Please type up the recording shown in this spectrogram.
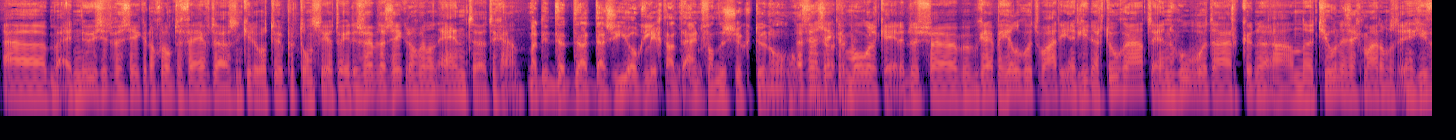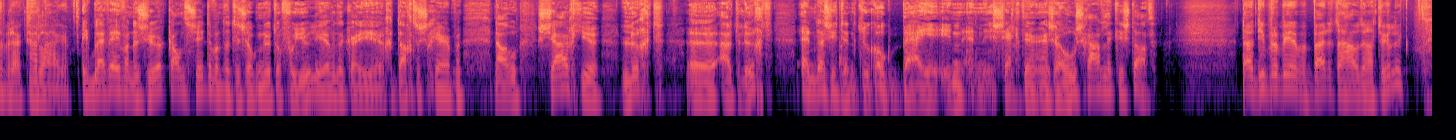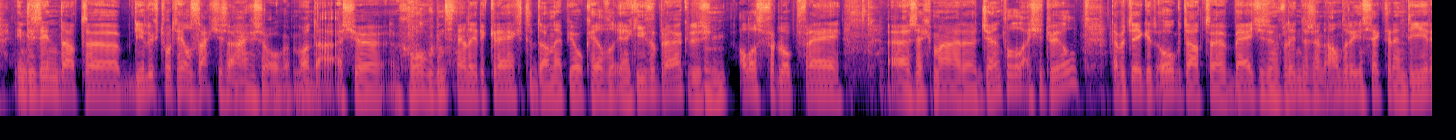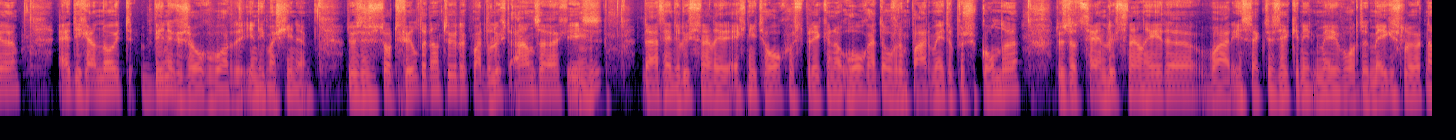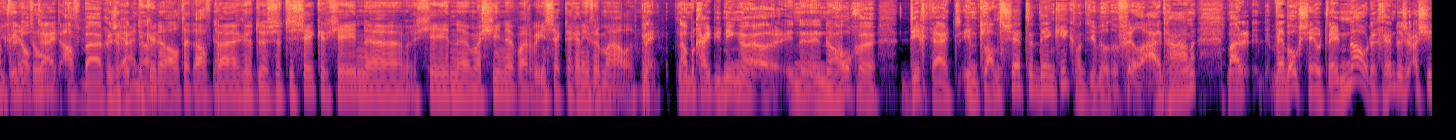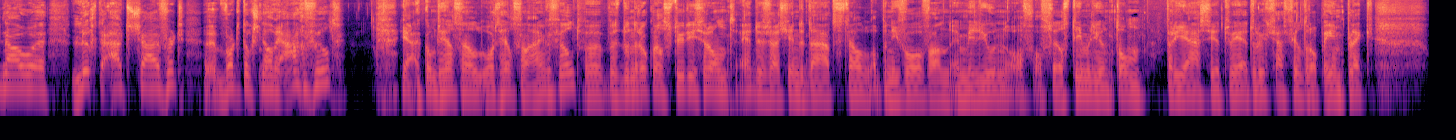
Ehm, en nu zitten we zeker nog rond de 5000 kilowattuur per ton CO2. Dus we hebben daar zeker nog wel een eind eh, te gaan. Maar dit- daar zie je ook licht aan het eind van de suktunnel. Er zijn zeker mogelijkheden. Dus eh, we begrijpen heel goed waar die energie naartoe gaat en hoe we daar kunnen aan eh, tunen, zeg maar, om het energieverbruik te verlagen. Ik blijf even aan de zeurkant zitten, want dat is ook nuttig voor jullie. Hè, want dan kan je je gedachten scherpen. Nou, zuig je lucht uit de lucht. En daar zitten natuurlijk ook bijen in en insecten en zo. Hoe schadelijk is dat? Nou, die proberen we buiten te houden natuurlijk. In de zin dat eh, die lucht wordt heel zachtjes aangezogen. Want als je hoge windsnelheden krijgt, dan heb je ook heel veel energieverbruik. Dus alles verloopt vrij, eh, zeg maar, eh, gentle als je het wil. Dat betekent ook dat bijtjes en vlinders en andere insecten en dieren... Die gaan nooit binnengezogen worden in die machine. Dus er is een soort filter natuurlijk, waar de lucht aanzuig is. Daar zijn de luchtsnelheden echt niet hoog. We spreken hooguit over een paar meter per seconde. Dus dat zijn luchtsnelheden waar insecten zeker niet mee worden meegesleurd naar binnen toe. altijd afbuigen, zeg Ja, die nou. kunnen altijd afbuigen. Dus het is zeker geen, eh, geen eh, machine waar we insecten gaan in vermalen. Nee, nou ga je die dingen eh, in, in een hoge dichtheid in het land zetten, denk ik. Want je wil er veel uithalen. Maar we hebben ook CO2 nodig. Hè? Dus als je nou eh, lucht eruit zuivert, wordt het ook snel weer aangevuld? Ja, het komt heel snel, wordt heel snel aangevuld. We, we doen er ook wel studies rond. Hè. Dus als je inderdaad, stel op een niveau van een miljoen of, of zelfs 10 miljoen ton per jaar CO2 uit de lucht gaat filteren op één plek.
